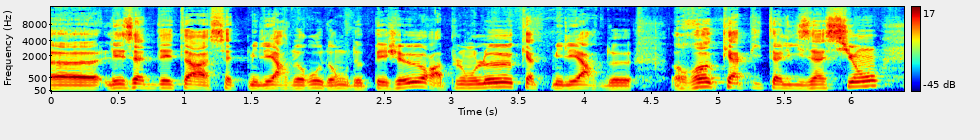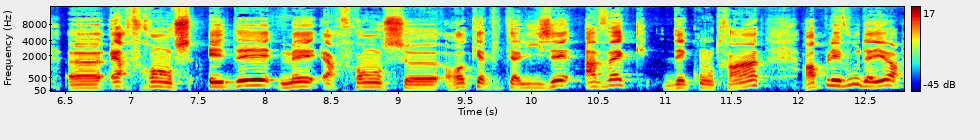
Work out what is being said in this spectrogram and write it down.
Euh, les aides d'État à 7 milliards d'euros donc de PGE, rappelons-le, 4 milliards de recapitalisation. Air France aidé, mais Air France recapitalisé avec des contraintes. Rappelez-vous d'ailleurs,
